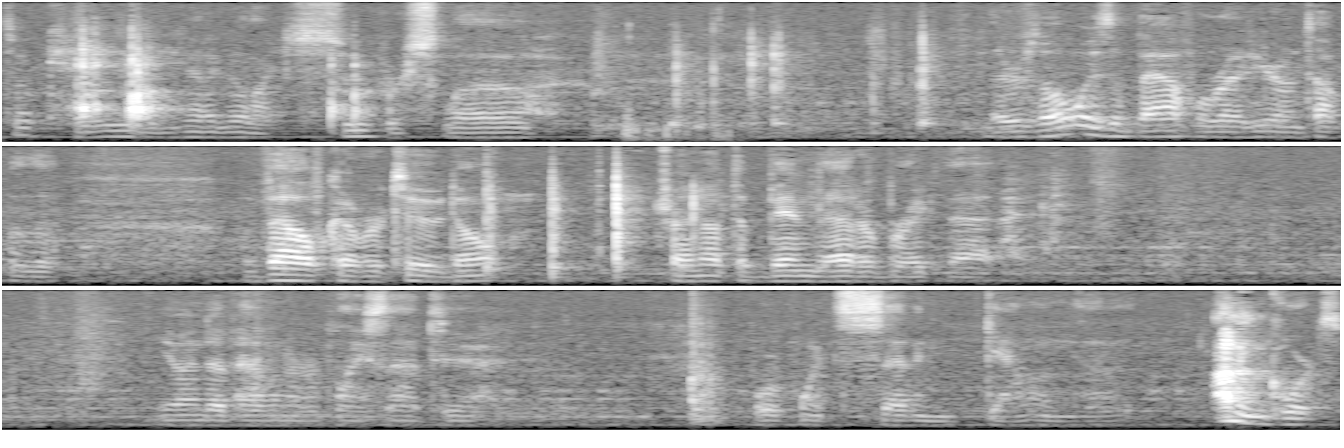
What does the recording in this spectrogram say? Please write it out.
It's okay, but you gotta go like super slow. There's always a baffle right here on top of the valve cover too. Don't try not to bend that or break that. You end up having to replace that too. 4.7 gallons of it. I mean quarts.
